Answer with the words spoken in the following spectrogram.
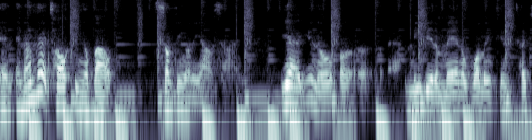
And and I'm not talking about something on the outside. Yeah, you know, uh, uh me being a man or woman can touch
